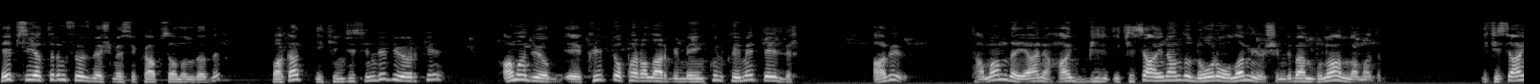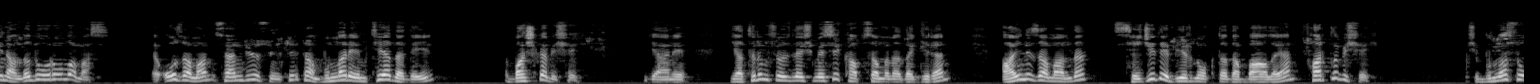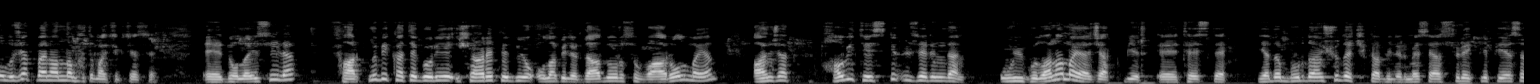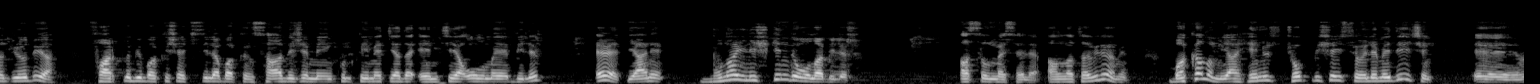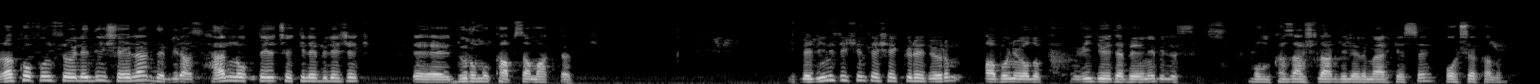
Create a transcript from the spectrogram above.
Hepsi yatırım sözleşmesi kapsamındadır. Fakat ikincisinde diyor ki ama diyor e, kripto paralar bir menkul kıymet değildir. Abi tamam da yani ha, bir ikisi aynı anda doğru olamıyor. Şimdi ben bunu anlamadım. İkisi aynı anda doğru olamaz. E, o zaman sen diyorsun ki tamam bunlar emtia da değil başka bir şey. Yani yatırım sözleşmesi kapsamına da giren aynı zamanda seci de bir noktada bağlayan farklı bir şey. Şimdi bu nasıl olacak ben anlamadım açıkçası. E, dolayısıyla farklı bir kategoriye işaret ediyor olabilir. Daha doğrusu var olmayan ancak Havi testi üzerinden uygulanamayacak bir e, teste ya da buradan şu da çıkabilir. Mesela sürekli piyasa diyordu ya farklı bir bakış açısıyla bakın sadece menkul kıymet ya da emtia olmayabilir. Evet yani buna ilişkin de olabilir asıl mesele. Anlatabiliyor muyum? Bakalım ya henüz çok bir şey söylemediği için e, Rakoff'un söylediği şeyler de biraz her noktaya çekilebilecek e, durumu kapsamaktadır. İzlediğiniz için teşekkür ediyorum. Abone olup videoyu da beğenebilirsiniz. Bol kazançlar dilerim herkese. Hoşça kalın.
